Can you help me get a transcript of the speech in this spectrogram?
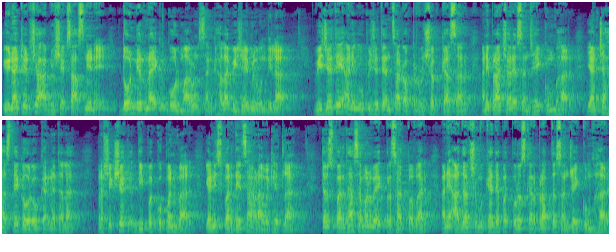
युनायटेडच्या अभिषेक सासनीने दोन निर्णायक गोल मारून संघाला विजय मिळवून दिला. विजेते आणि उपविजेत्यांचा डॉक्टर ऋषभ कासार आणि प्राचार्य संजय कुंभार यांच्या हस्ते गौरव करण्यात आला. प्रशिक्षक दीपक कोपनबार यांनी स्पर्धेचा आढावा घेतला. तर स्पर्धा समन्वयक प्रसाद पवार आणि आदर्श मुख्याध्यापक पुरस्कार प्राप्त संजय कुंभार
